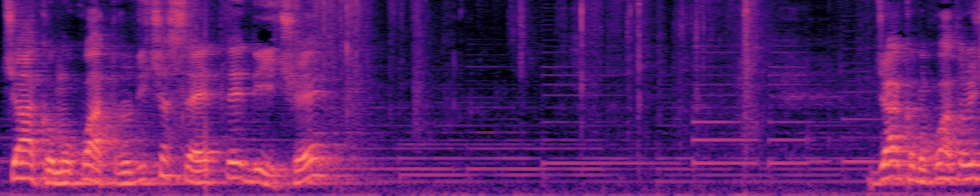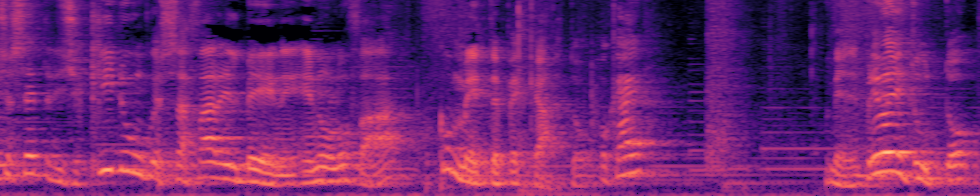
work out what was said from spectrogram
Giacomo 4, 17 dice Giacomo 4,17 dice chi dunque sa fare il bene e non lo fa commette peccato, ok? Bene, prima di tutto,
